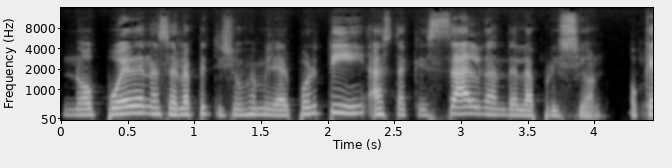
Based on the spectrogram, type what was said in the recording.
No pueden hacer la petición familiar por ti hasta que salgan de la prisión, ¿ok?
